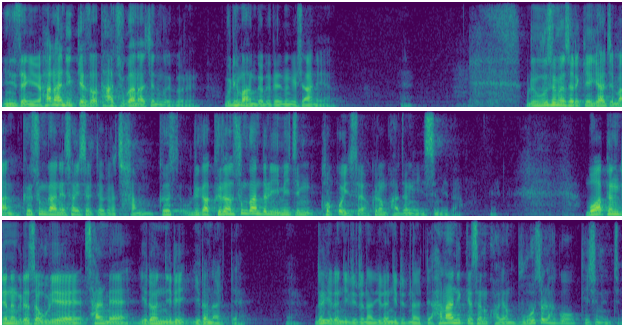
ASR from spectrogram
인생이에요. 하나님께서 다 주관하시는 거예요, 그거를. 우리 마음대로 되는 것이 아니에요. 우리는 웃으면서 이렇게 얘기하지만 그 순간에 서 있을 때 우리가 참, 그, 우리가 그런 순간들을 이미 지금 걷고 있어요. 그런 과정에 있습니다. 모압 평지는 그래서 우리의 삶에 이런 일이 일어날 때, 늘늘 이런 일이 일어나 이런 일이 일어날 때 하나님께서는 과연 무엇을 하고 계시는지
